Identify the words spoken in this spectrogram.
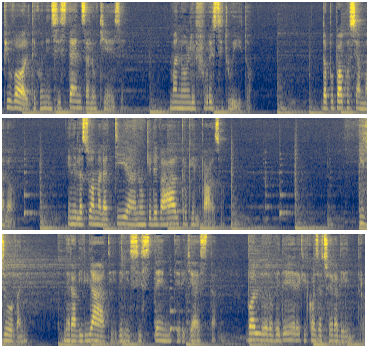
più volte con insistenza lo chiese, ma non le fu restituito. Dopo poco si ammalò e nella sua malattia non chiedeva altro che il vaso. I giovani, meravigliati dell'insistente richiesta, vollero vedere che cosa c'era dentro.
